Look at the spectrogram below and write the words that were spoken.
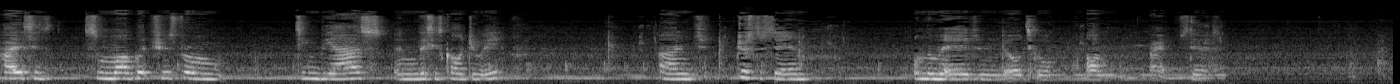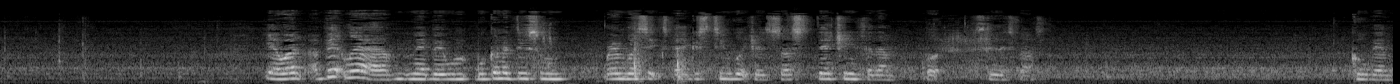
Hi, this is some more glitches from Team BRs, and this is Call of Duty. And just the same, unlimited and old school. On. Right, let's do. Yeah, well, a bit later, maybe we're we're gonna do some Rainbow Six Vegas 2 glitches, so uh, stay tuned for them. But let's do this first. Cool game.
